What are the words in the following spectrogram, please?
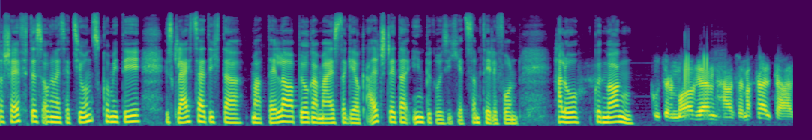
der Chef des Organisationskomitees ist gleichzeitig der Marteller Bürgermeister Georg Altstädter. Ihn begrüße ich jetzt am Telefon. Hallo, guten Morgen. Guten Morgen aus dem Martelltal.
